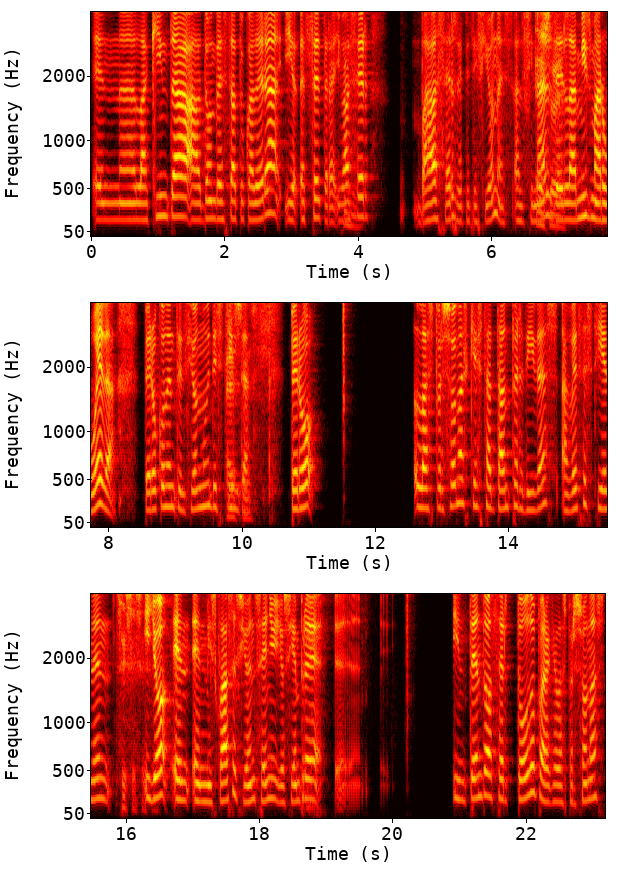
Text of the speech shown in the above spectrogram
en eh, la quinta a dónde está tu cadera, y etcétera. Y va a ser va a ser repeticiones al final de la misma rueda, pero con intención muy distinta. Pero las personas que están tan perdidas a veces tienen... Sí, sí, y yo en, en, mis clases, yo enseño y yo siempre... Eh, intento hacer todo para que las personas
